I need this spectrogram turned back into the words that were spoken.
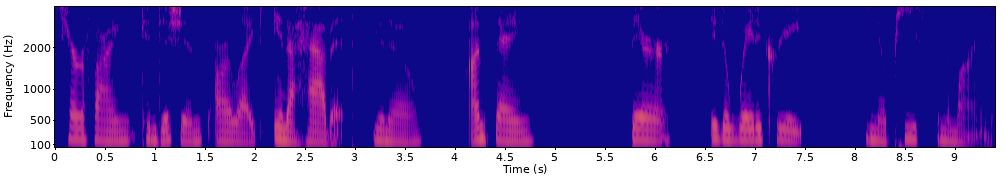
terrifying conditions are like in a habit, you know. I'm saying there is a way to create, you know, peace in the mind.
